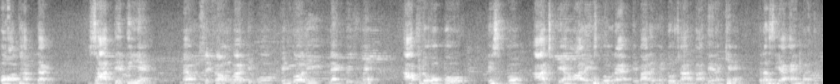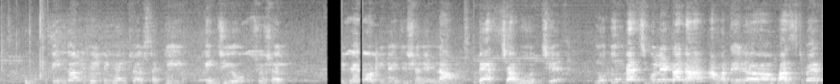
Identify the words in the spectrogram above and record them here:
बहुत हद तक साथ देती हैं। मैं उनसे कहूँगा कि वो बंगाली लैंग्वेज में आप लोगों को इस आज के हमारे इस प्रोग्राम के बारे में दो चार बातें रखें Rasiya Ahmed Bengal helping hand trust একটি এনজিও সোশ্যাল ওয়েলফেয়ার অর্গানাইজেশনের নাম ব্যাচ চালু হচ্ছে নতুন ব্যাচ বলে এটা না আমাদের ফার্স্ট ব্যাচ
